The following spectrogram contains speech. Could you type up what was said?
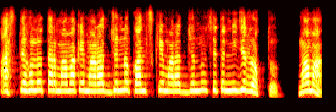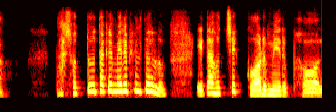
আসতে হলো তার মামাকে মারার জন্য কংসকে মারার জন্য, সে তো নিজের রক্ত। মামা, তা সত্ত্বেও তাকে মেরে ফেলতে হলো। এটা হচ্ছে কর্মের ফল।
